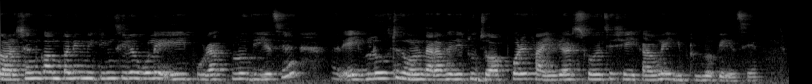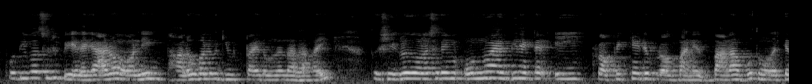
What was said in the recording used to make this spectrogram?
জনসন কোম্পানির মিটিং ছিল বলে এই প্রোডাক্টগুলো দিয়েছে, আর এইগুলো হচ্ছে তোমার দাদাভাই যেহেতু জব করে ফাইভ ইয়ার্স হয়েছে, সেই কারণে এই গিফটগুলো পেয়েছে। প্রতি বছরই পেয়ে থাকে। আরও অনেক ভালো ভালো গিফট পায় তোমরা দাদা ভাই। তো সেগুলো তোমার সাথে আমি অন্য একদিন একটা এই টপিক নিয়ে একটা ব্লগ মানে বানাবো। তোমাদেরকে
